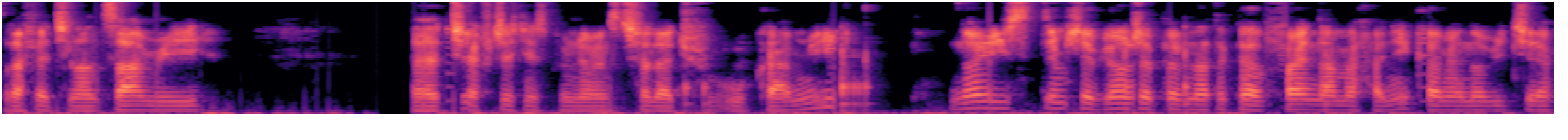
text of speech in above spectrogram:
trafiać lancami, e, czy jak wcześniej wspomniałem, strzelać łukami. No i z tym się wiąże pewna taka fajna mechanika, mianowicie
